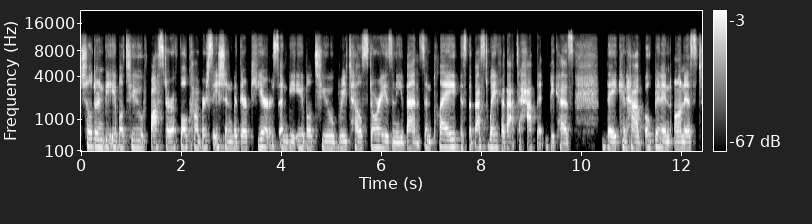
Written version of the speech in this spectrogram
children be able to foster a full conversation with their peers and be able to retell stories and events. And play is the best way for that to happen because they can have open and honest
